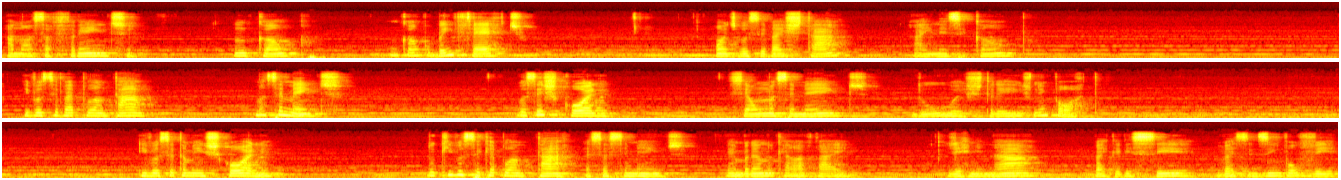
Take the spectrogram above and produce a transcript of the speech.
à nossa frente um campo, um campo bem fértil, onde você vai estar aí nesse campo. E você vai plantar uma semente. Você escolhe se é uma semente, duas, três, não importa. E você também escolhe do que você quer plantar essa semente, lembrando que ela vai germinar, vai crescer, vai se desenvolver.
